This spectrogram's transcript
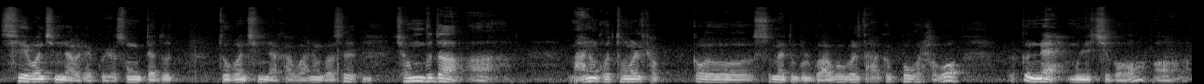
세 번 침략을 했고요. 송 때도 두 번 침략하고 하는 것을 전부 다 아, 많은 고통을 겪었음에도 불구하고 그걸 다 극복을 하고 끝내 물리치고 어,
